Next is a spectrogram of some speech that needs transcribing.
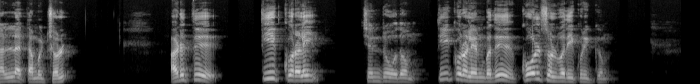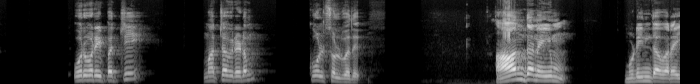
நல்ல தமிழ்ச்சொல் அடுத்து தீக்குறளை சென்றோதும். தீக்குறள் என்பது கோல் சொல்வதை குறிக்கும். ஒருவரை பற்றி மற்றவரிடம் கோல் சொல்வது. ஆந்தனையும் முடிந்தவரை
